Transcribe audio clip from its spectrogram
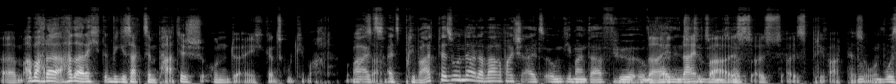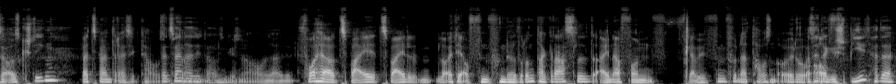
Ähm, aber hat er, hat er recht, wie gesagt, sympathisch und eigentlich ganz gut gemacht. War als, sagen. als Privatperson da oder war er praktisch als irgendjemand da für irgendeine nein, nein, war als, als, als Privatperson. Wo ist er ausgestiegen? Bei 32.000. Bei 32.000. Genau. Vorher zwei, zwei Leute auf 500 runtergerasselt, einer von, glaube ich, 500.000 Euro. Was hat er gespielt? Hat er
